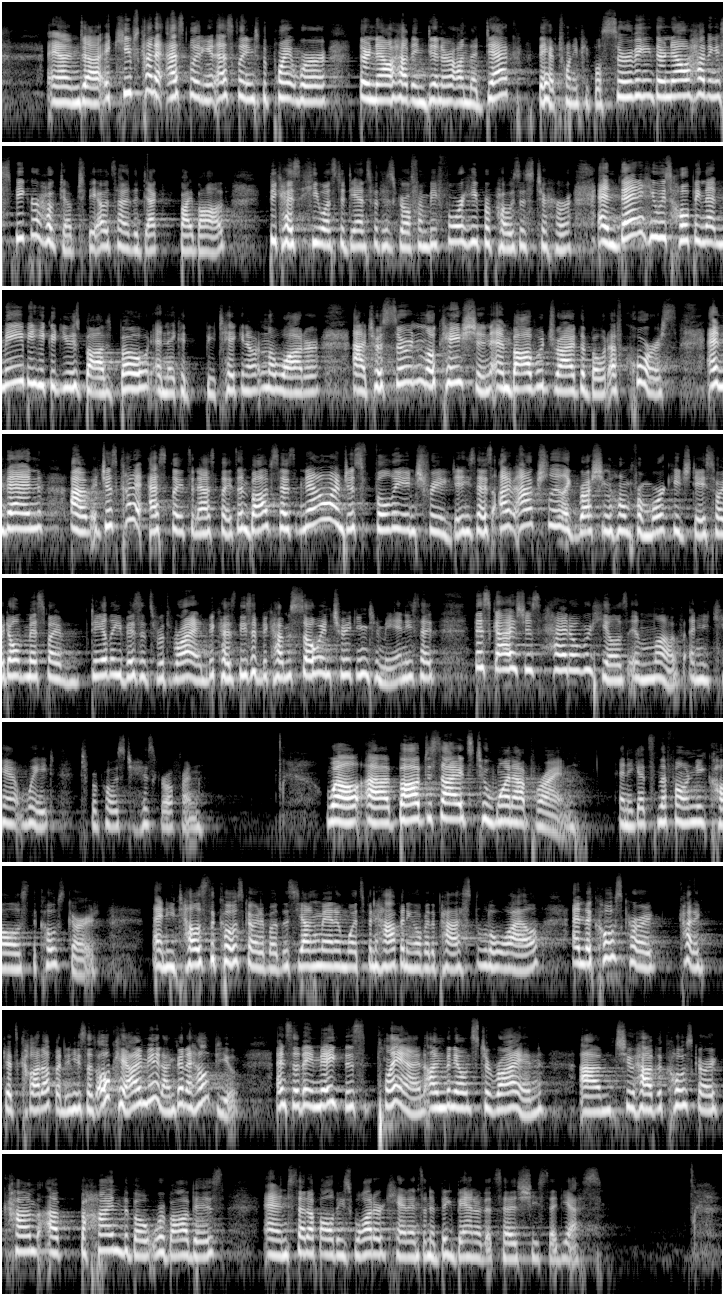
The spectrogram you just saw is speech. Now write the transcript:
And uh, it keeps kind of escalating and escalating to the point where they're now having dinner on the deck. They have 20 people serving. They're now having a speaker hooked up to the outside of the deck by Bob because he wants to dance with his girlfriend before he proposes to her. And then he was hoping that maybe he could use Bob's boat and they could be taken out in the water uh, to a certain location and Bob would drive the boat, of course. And then um, it just kind of escalates and escalates. And Bob says, Now I'm just fully intrigued. And he says, I'm actually like rushing home from work each day so I don't miss my daily visits with Ryan because these have become so intriguing to me. And he said, This guy's just head over heels in love and he can't wait to propose to his girlfriend. Well, uh, Bob decides to one up Ryan. And he gets on the phone and he calls the Coast Guard. And he tells the Coast Guard about this young man and what's been happening over the past little while. And the Coast Guard kind of gets caught up in it. And he says, Okay, I'm in. I'm going to help you. And so they make this plan, unbeknownst to Ryan, um, to have the Coast Guard come up behind the boat where Bob is and set up all these water cannons and a big banner that says, She said yes.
